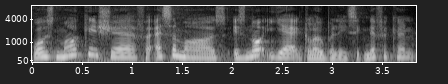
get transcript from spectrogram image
Whilst market share for SMRs is not yet globally significant,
